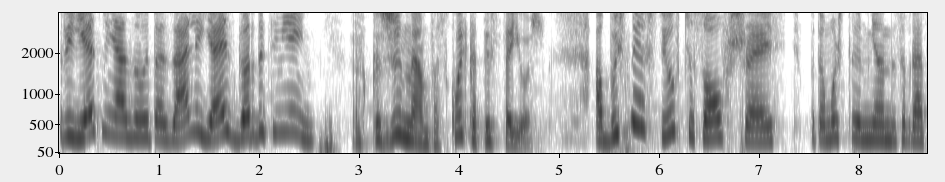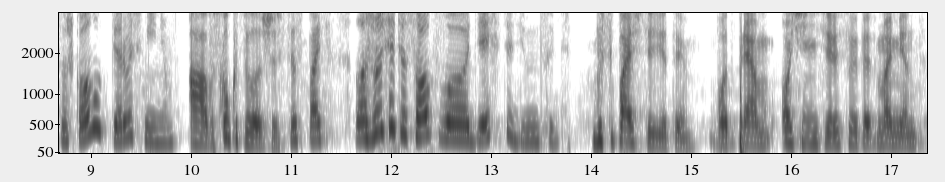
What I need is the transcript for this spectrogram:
Привет, меня зовут Азали, я из города Тюмень. Расскажи нам, во сколько ты встаешь? Обычно я встаю в часов 6, потому что мне надо собраться в школу к первой смене. А во сколько ты ложишься спать? Ложусь я часов в 10-11. Высыпаешься ли ты? Вот прям очень интересует этот момент.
